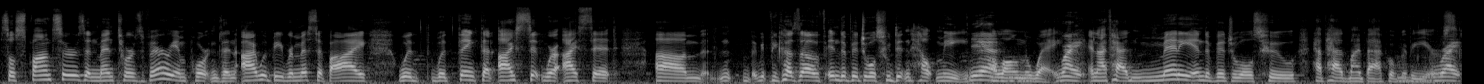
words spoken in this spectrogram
So sponsors and mentors very important, and I would be remiss if I would would think that I sit where I sit. Um, because of individuals who didn't help me Yeah. along the way. Right. And I've had many individuals who have had my back over the years. Right.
